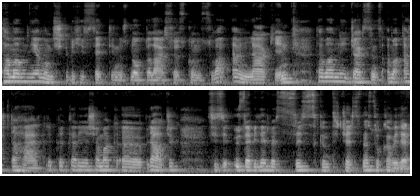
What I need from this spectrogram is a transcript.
tamamlayamamış gibi hissettiğiniz noktalar söz konusu var. Ama lakin tamamlayacaksınız ama aşkta hayal kırıklıkları yaşamak eee, birazcık sizi üzebilir ve sizi sıkıntı içerisine sokabilir.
